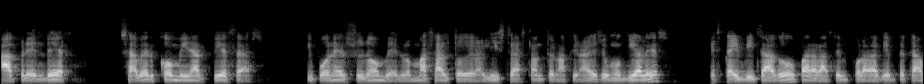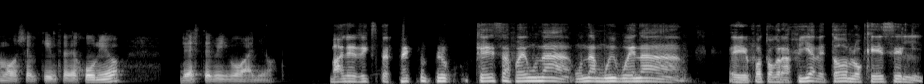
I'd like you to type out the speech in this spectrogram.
aprender, saber combinar piezas y poner su nombre en lo más alto de las listas, tanto nacionales y mundiales, está invitado para la temporada que empezamos el 15 de junio de este mismo año. Vale, Rix, perfecto. Creo que esa fue una, una muy buena eh, fotografía de todo lo que es el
